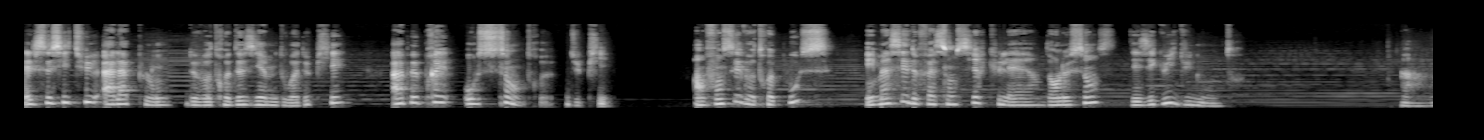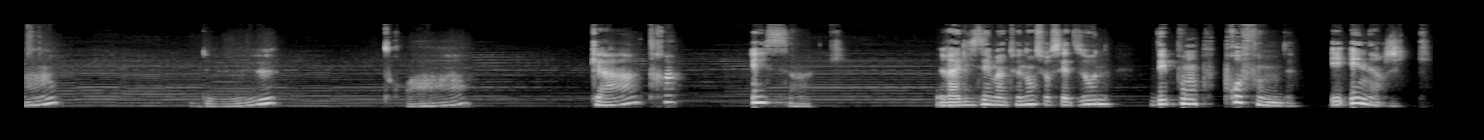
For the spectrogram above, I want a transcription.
Elle se situe à l'aplomb de votre deuxième doigt de pied, à peu près au centre du pied. Enfoncez votre pouce et massez de façon circulaire dans le sens des aiguilles d'une montre. 1, 2, 3, 4 et 5. Réalisez maintenant sur cette zone des pompes profondes et énergiques.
